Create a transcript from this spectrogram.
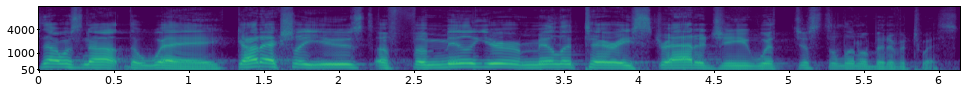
That was not the way. God actually used a familiar military strategy with just a little bit of a twist.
